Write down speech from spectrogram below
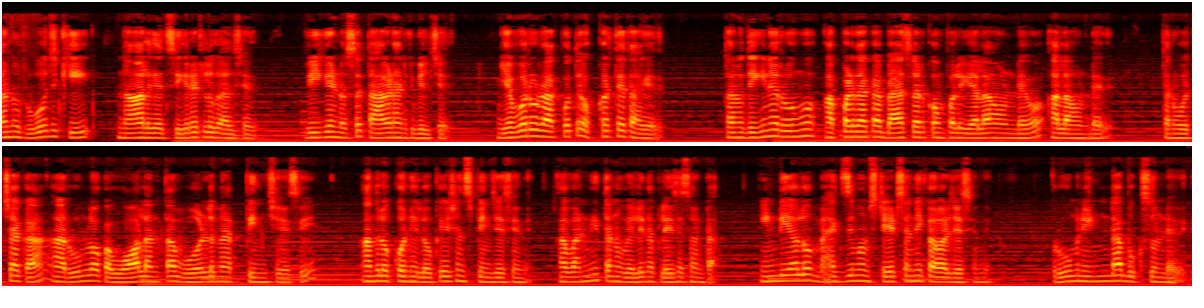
తను రోజుకి నాలుగైదు సిగరెట్లు కాల్చేది. వీకెండ్ వస్తే తాగడానికి పిలిచేది. ఎవ్వరూ రాకపోతే ఒక్కరితే తాగేది. తను దిగిన రూము అప్పటిదాకా బ్యాచిలర్ కొంపలు ఎలా ఉండేవో అలా ఉండేది. తను వచ్చాక ఆ రూమ్లో ఒక వాల్ అంతా వరల్డ్ మ్యాప్ పిన్ చేసి అందులో కొన్ని లొకేషన్స్ పిన్ చేసింది. అవన్నీ తను వెళ్ళిన ప్లేసెస్ అంట. ఇండియాలో మ్యాక్సిమం స్టేట్స్ అన్నీ కవర్ చేసింది. రూమ్ నిండా బుక్స్ ఉండేవి.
